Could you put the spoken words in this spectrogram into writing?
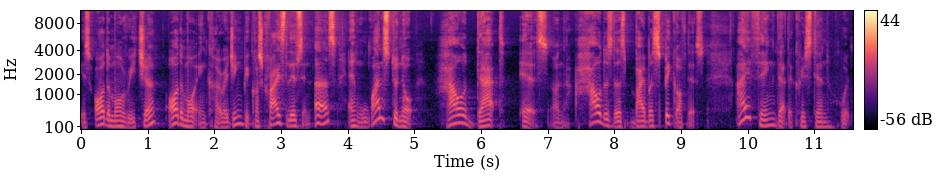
is all the more richer, all the more encouraging because Christ lives in us and wants to know how that is and how does this Bible speak of this. I think that the Christian would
